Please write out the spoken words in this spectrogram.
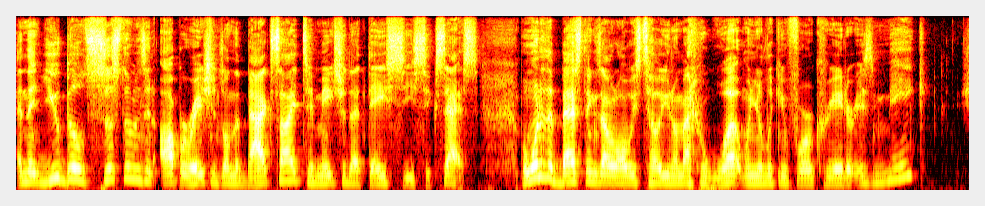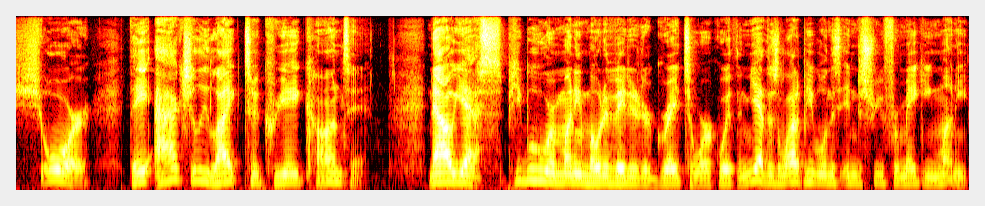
and then you build systems and operations on the backside to make sure that they see success. But one of the best things i would always tell you no matter what when you're looking for a creator is make sure they actually like to create content now, yes, people who are money motivated are great to work with. And yeah, there's a lot of people in this industry for making money.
